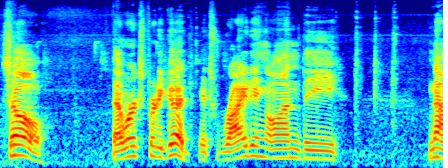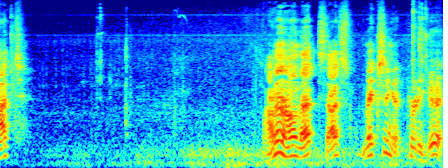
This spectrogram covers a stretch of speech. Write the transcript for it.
So, that works pretty good. It's riding on the nut I don't know, that's, that's mixing it pretty good.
